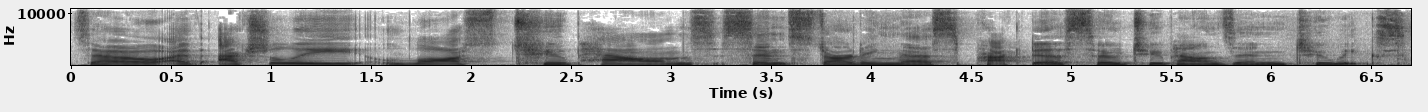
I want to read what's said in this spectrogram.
So I've actually lost two pounds since starting this practice. So two pounds in two weeks.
